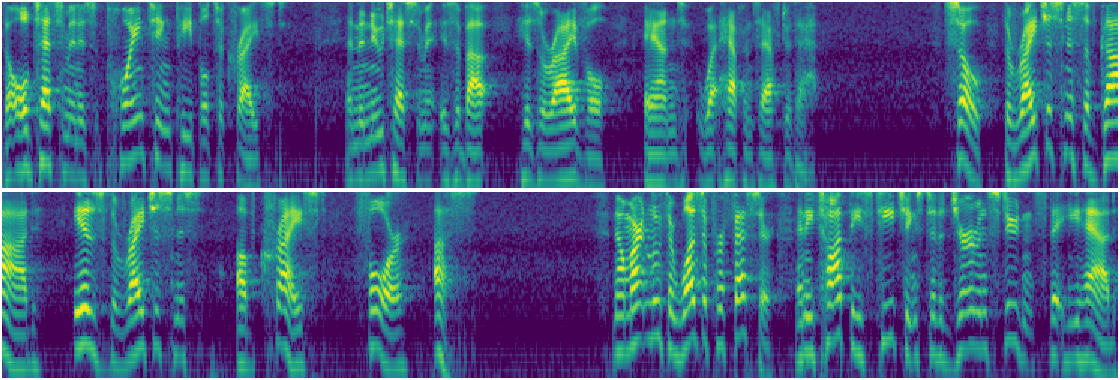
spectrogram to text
the Old Testament is pointing people to Christ, and the New Testament is about his arrival and what happens after that. So, the righteousness of God is the righteousness of Christ for us. Now, Martin Luther was a professor, and he taught these teachings to the German students that he had.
